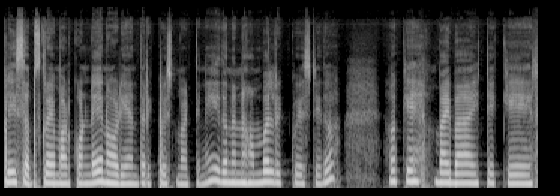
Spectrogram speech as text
ಪ್ಲೀಸ್ ಸಬ್ಸ್ಕ್ರೈಬ್ ಮಾಡಿಕೊಂಡೇ ನೋಡಿ ಅಂತ ರಿಕ್ವೆಸ್ಟ್ ಮಾಡ್ತೀನಿ. ಇದು ನನ್ನ ಹಂಬಲ್ ರಿಕ್ವೆಸ್ಟ್ ಇದು. Okay bye bye take care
